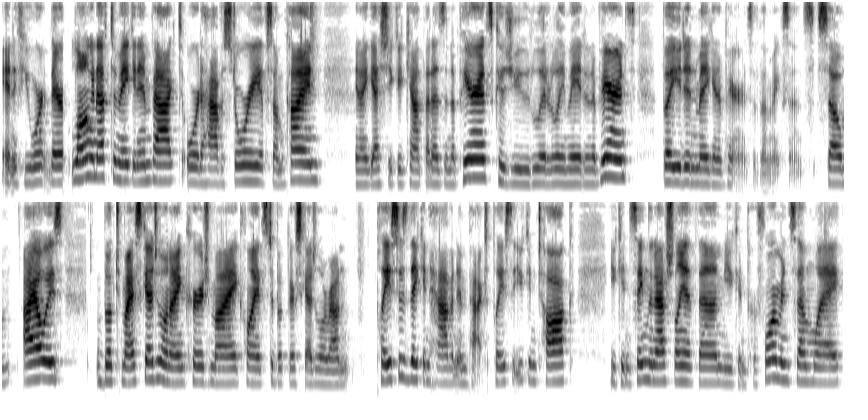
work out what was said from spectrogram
And if you weren't there long enough to make an impact or to have a story of some kind, And I guess you could count that as an appearance because you literally made an appearance, but you didn't make an appearance, if that makes sense. So I always booked my schedule and I encourage my clients to book their schedule around places they can have an impact, place that you can talk, you can sing the national anthem, you can perform in some way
